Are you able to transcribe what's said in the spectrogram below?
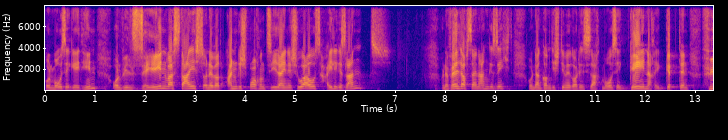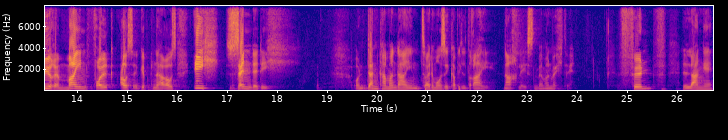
Und Mose geht hin und will sehen, was da ist. Und er wird angesprochen, zieh deine Schuhe aus, heiliges Land. Und er fällt auf sein Angesicht. Und dann kommt die Stimme Gottes, die sagt, Mose, geh nach Ägypten, führe mein Volk aus Ägypten heraus. Ich sende dich. Und dann kann man da in 2. Mose Kapitel 3 nachlesen, wenn man möchte fünf lange,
